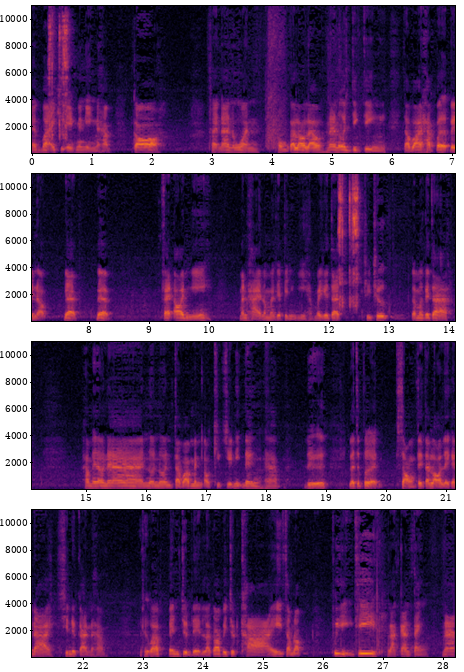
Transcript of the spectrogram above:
iMobile IQX นั่นเองนะครับ ก็แฟลชหน้านวลผมก็ลองแล้วหน้านวลจริง ๆ แต่ว่าถ้าเปิดเป็นแบบแบบแฟลชออนอย่างนี้ มันถ่ายแล้วมันจะเป็นอย่างนี้ครับ มันก็จะชึกๆแล้วมันก็จะทำให้เราหน้านวลๆแต่ว่ามันออกเขียวๆนิดนึงนะครับ หรือเราจะเปิด ส่องไปตลอดเลยก็ได้เช่นเดียวกันนะครับถือว่าเป็นจุดเด่นแล้วก็เป็นจุดขายสำหรับผู้หญิงที่รักการแต่งหน้า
